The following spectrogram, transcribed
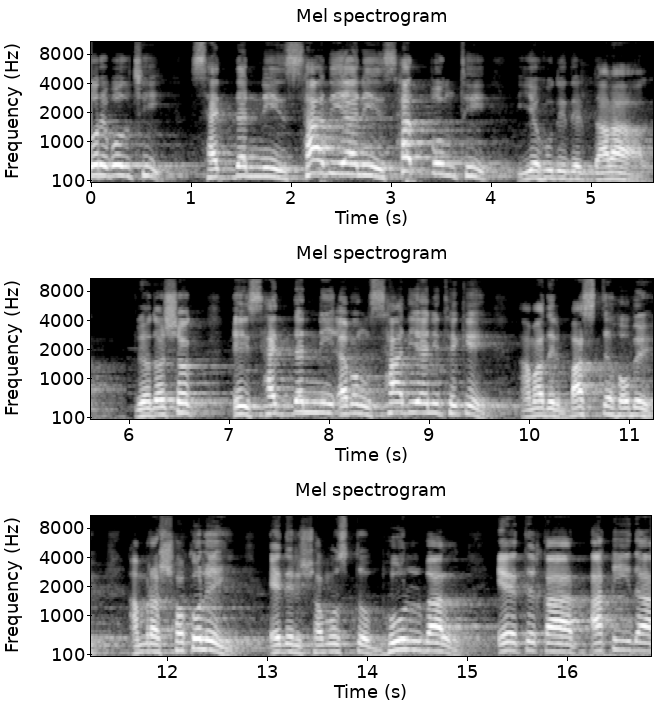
ধরে বলছি সাদ্দান্নি সাদিয়ানি সাতপন্থী ইহুদিদের দালাল প্রিয় দর্শক, এই সাদ্দান্নি এবং সাদিয়ানি থেকে আমাদের বাঁচতে হবে আমরা সকলেই এদের সমস্ত ভুলবাল এতেকাদ আকিদা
